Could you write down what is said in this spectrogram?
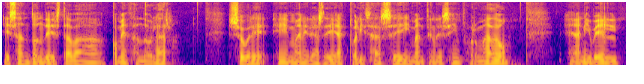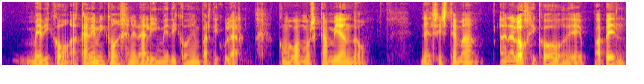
esa donde estaba comenzando a hablar sobre eh, maneras de actualizarse y mantenerse informado eh, a nivel médico, académico en general y médico en particular. Cómo vamos cambiando del sistema analógico de papel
